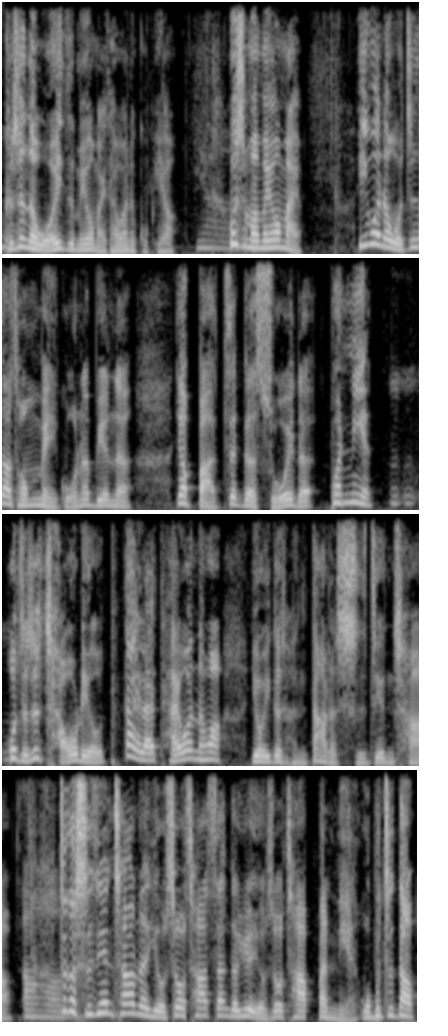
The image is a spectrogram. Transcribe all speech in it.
可是呢，我一直没有买台湾的股票，呀为什么没有买？因为呢，我知道从美国那边呢，要把这个所谓的观念或者是潮流带来台湾的话，有一个很大的时间差。啊，这个时间差呢，有时候差三个月，有时候差半年，我不知道。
